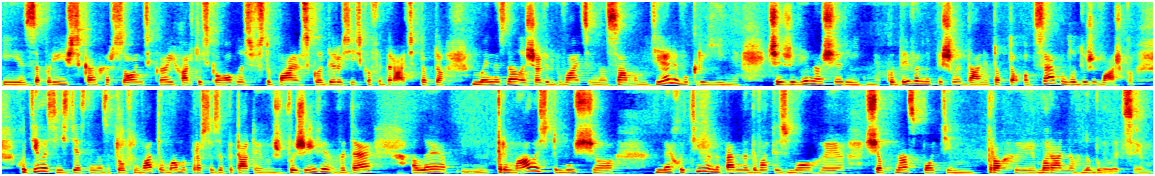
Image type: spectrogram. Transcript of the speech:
і Запорізька, Херсонська і Харківська область вступає в склади Російської Федерації. Тобто ми не знали, що відбувається на самом ділі в Україні, чи живі наші рідні, куди вони пішли далі. Тобто, оце було дуже важко. Хотілося, звісно, зателефонувати у мами, просто запитати, ви живі, ви де, але трималась, тому що. Не хотіли, напевно, давати змоги, щоб нас потім трохи морально гнобили цим.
